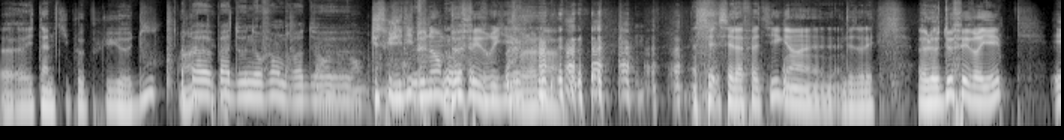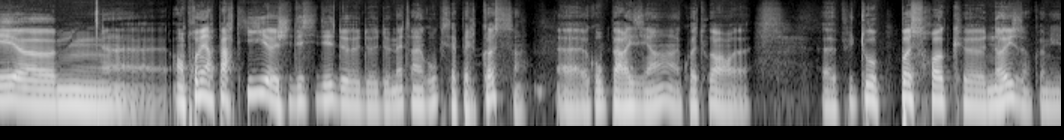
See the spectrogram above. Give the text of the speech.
est un petit peu plus doux. Hein, pas, 2 novembre. De... Qu'est-ce que j'ai dit 2 novembre? 2 février. Oh C'est la fatigue, hein, désolé. le 2 février, et euh, en première partie, euh, j'ai décidé de, mettre un groupe qui s'appelle COS, euh, groupe parisien, un quatuor plutôt post-rock noise, comme ils,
